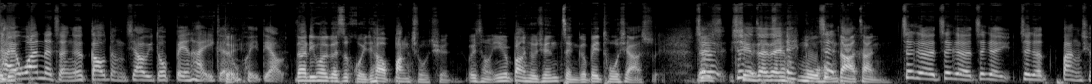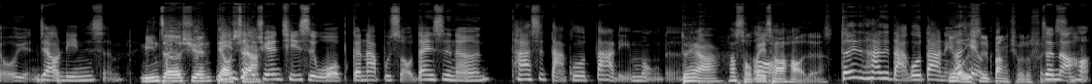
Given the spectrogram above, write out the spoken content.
台湾的整个高等教育都被他一个人毁掉了。那另外一个是毁掉棒球圈，为什么？因为棒球圈整个被拖下水。这现在在抹红大战。这个这个这个这个棒球员叫林什么？林哲轩。林哲轩其实我跟他不熟，但是呢。他是打过大联盟的，对啊，他手背超好的。对、哦，他是打过大联盟，而且是棒球的粉丝，真的哈。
